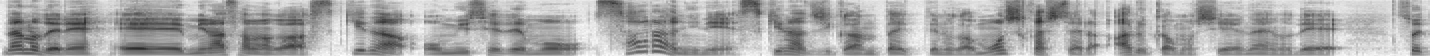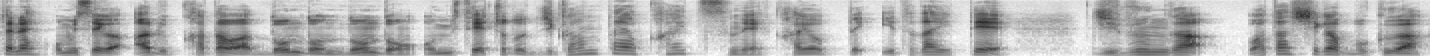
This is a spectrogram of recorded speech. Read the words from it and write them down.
なのでね、えー、皆様が好きなお店でも、さらにね、好きな時間帯っていうのがもしかしたらあるかもしれないので、そういったね、お店がある方は、どんどんどんどんお店ちょっと時間帯を変えつつね、通っていただいて、自分が、私が僕が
